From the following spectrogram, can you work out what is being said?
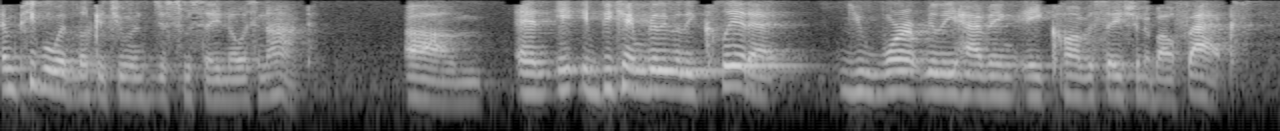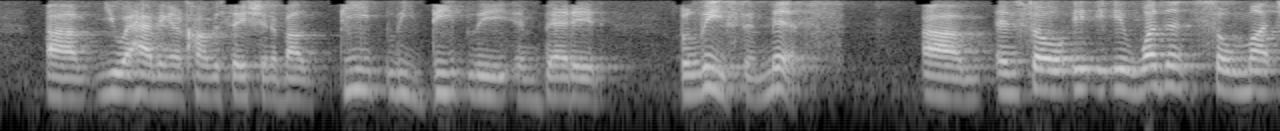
And people would look at you and just would say, no, it's not. Um, and it, it became really, really clear that you weren't really having a conversation about facts. Um, you were having a conversation about deeply, deeply embedded beliefs and myths. Um, and so it, it wasn't so much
